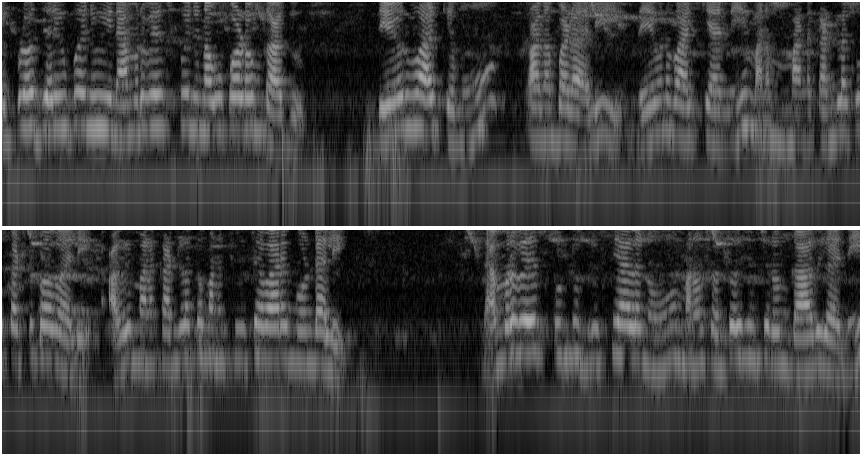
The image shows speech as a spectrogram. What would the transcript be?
ఎప్పుడో జరిగిపోయినవి నెమరు వేసుకొని నవ్వుకోవడం కాదు. దేవుని వాక్యము కనబడాలి. దేవుని వాక్యాన్ని మనం మన కండ్లకు కట్టుకోవాలి. అవి మన కండ్లతో మనం చూసేవారంగా ఉండాలి. నెమరు వేసుకుంటూ దృశ్యాలను మనం సంతోషించడం కాదు కానీ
